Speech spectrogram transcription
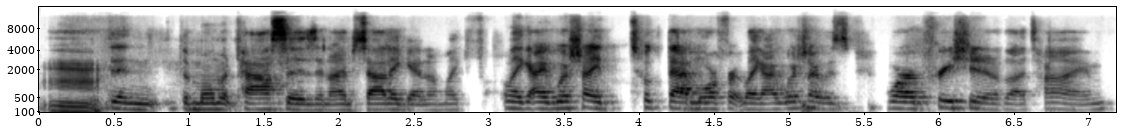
Mm, then the moment passes and I'm sad again. I'm like, like I wish I took that more for like I wish I was more appreciative of that time.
